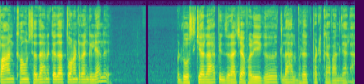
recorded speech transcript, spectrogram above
पान खाऊन सदान कदा तोंड रंगल्यालं. डोसक्याला पिंजराच्या फळीगत लाल भडक फटका बांधल्याला.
